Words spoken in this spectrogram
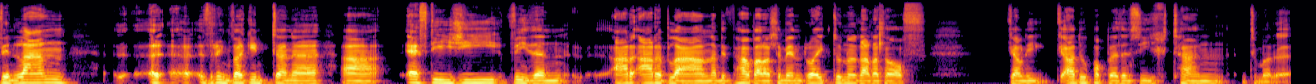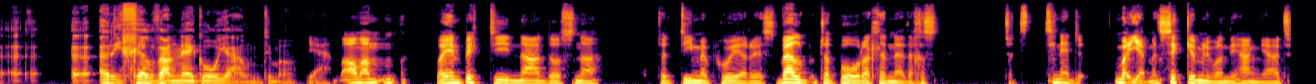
fynd lan y, y, y ddringfa gynta yna, a FDG fydd yn ar, ar y blaen, a bydd pawb arall yn mynd, roed diwrnod arall off, gawn ni gadw popeth yn sych tan, ti'n yr uchelfannau go iawn, ti'n mo. Ie, yeah. ond mae'n ma, ma biti nad os na, dim y pwerus, fel twa, bora llynedd, achos ti'n ed... Ie, yeah, mae'n sicr mynd i fod yn ddihangiad.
